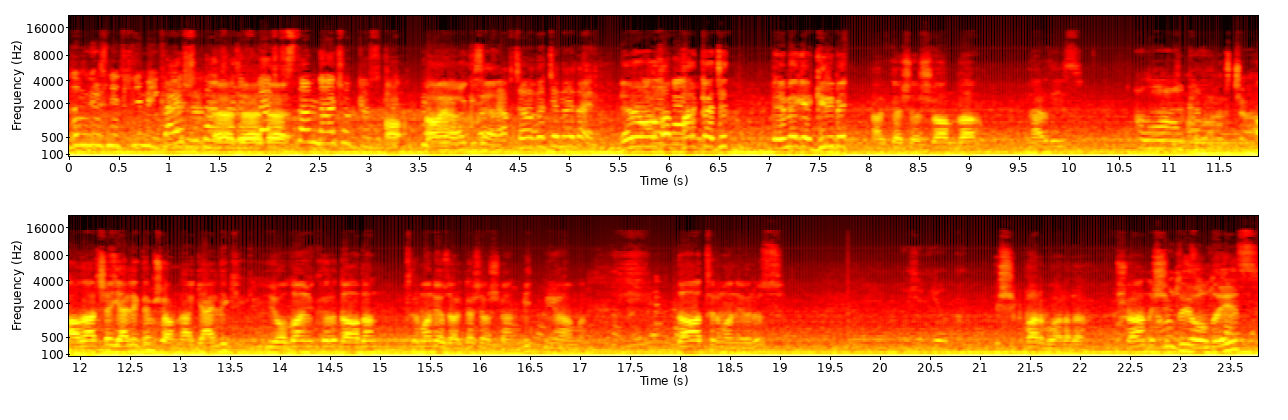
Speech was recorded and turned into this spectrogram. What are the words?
Adamın görüşünü etkilemeyin. Ben şuradan Evet, şöyle evet, flash evet. tutsam daha çok gözüküyor. Aa, aynen. Güzel. Kaçın neydin? Hemen orada park kaçın. Emeğe girip Arkadaşlar şu anda neredeyiz? Allah arka. Ağlarça'ya geldik değil mi şu anda? Geldik. Yoldan yukarı dağdan tırmanıyoruz arkadaşlar şu an. Bitmiyor ama. Dağa tırmanıyoruz. Işık yok. Işık var bu arada. Şu an ışıklı yoldayız.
